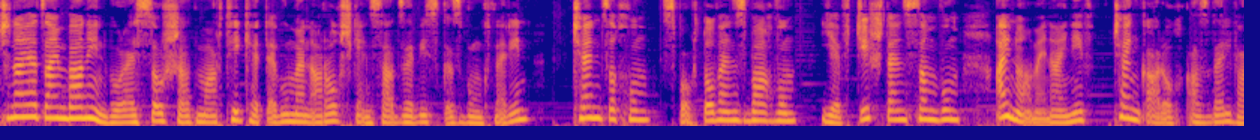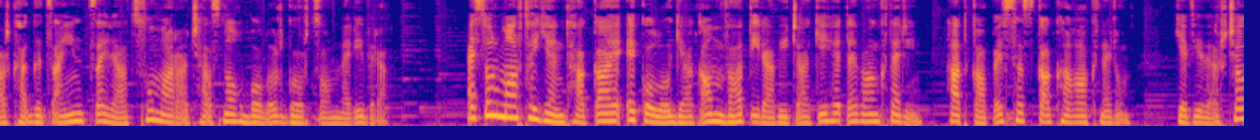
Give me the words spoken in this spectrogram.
Չնայած այն բանին, որ այսօր շատ մարդիկ հետևում են առողջ կենսաձևի սկզբունքներին, չեն ծխում, սպորտով են զբաղվում եւ ճիշտ են սնվում, այնուամենայնիվ չեն կարող ազդել վարքագծային ծերացում առաջացնող բոլոր գործոնների վրա։ Այսօր մարդը ենթակա է էկոլոգիական վատ իրավիճակի հետևանքներին, հատկապես հսկա քաղաքներում, եւ ի վերջո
